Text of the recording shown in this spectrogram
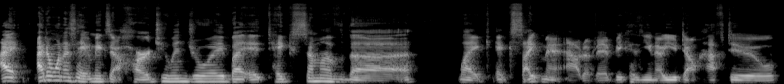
I I don't want to say it makes it hard to enjoy, but it takes some of the like excitement out of it because you know you don't have to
